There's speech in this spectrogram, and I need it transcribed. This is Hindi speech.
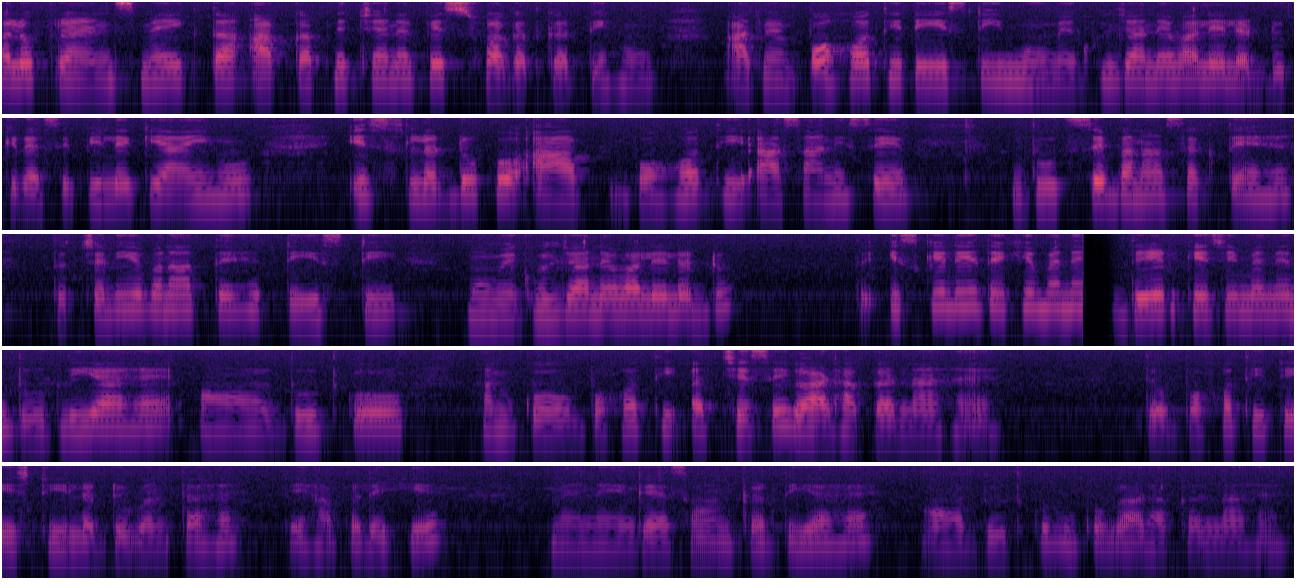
हेलो फ्रेंड्स, मैं एकता आपका अपने चैनल पे स्वागत करती हूँ। आज मैं बहुत ही टेस्टी मुँह में घुल जाने वाले लड्डू की रेसिपी लेके आई हूँ। इस लड्डू को आप बहुत ही आसानी से दूध से बना सकते हैं। तो चलिए बनाते हैं टेस्टी मुँह में घुल जाने वाले लड्डू। तो इसके लिए देखिए, मैंने डेढ़ के जी मैंने दूध लिया है और दूध को हमको बहुत ही अच्छे से गाढ़ा करना है। तो बहुत ही टेस्टी लड्डू बनता है। तो यहाँ पर देखिए मैंने गैस ऑन कर दिया है और दूध को हमको गाढ़ा करना है।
